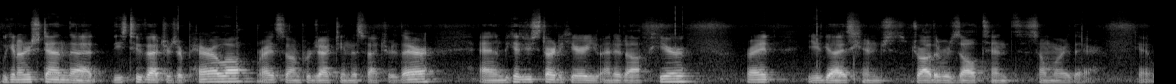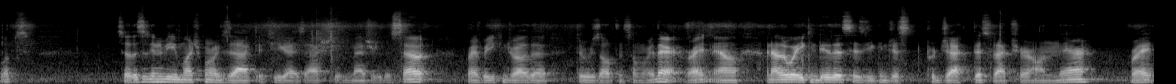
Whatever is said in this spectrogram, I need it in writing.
we can understand that these two vectors are parallel, right? So I'm projecting this vector there. And because you started here, you ended off here, right? You guys can draw the resultant somewhere there. Okay, whoops. So this is going to be much more exact if you guys actually measure this out, right? But you can draw the, the resultant somewhere there, right? Now, another way you can do this is you can just project this vector on there, right?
